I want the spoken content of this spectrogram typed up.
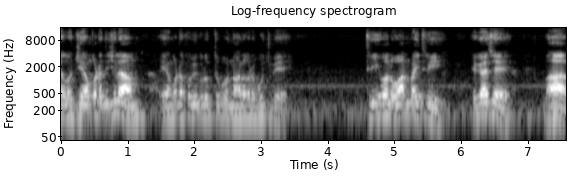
দেখো, যে অঙ্কটা দিয়েছিলাম এই অঙ্কটা খুবই গুরুত্বপূর্ণ, ভালো করে বুঝবে। Three whole one by three ঠিক আছে? ভাগ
